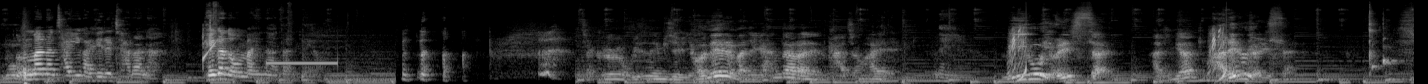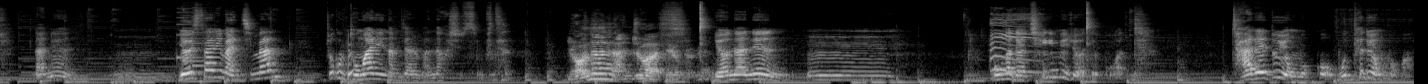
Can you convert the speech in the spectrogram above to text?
뭐 얼마나 자기 관리를 잘하나 배가 너무 많이 나다는데요 자 그러면 우리 선생님이 이제 연애를 만약에 한다라는 가정하에 네. 위로 10살 아니면 아래로 10살? 나는 음, 10살이 많지만 조금 동안인 남자를 만나고 싶습니다. 연하는 안 좋아하세요 그러면? 연하는 음, 뭔가 내가 책임져줘야 될 것 같아. 잘해도 욕먹고 못해도 욕먹어.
